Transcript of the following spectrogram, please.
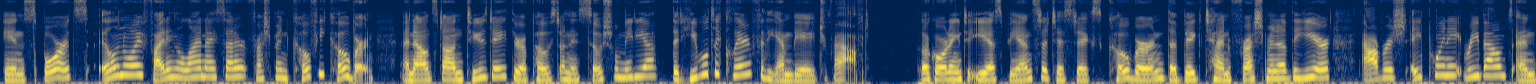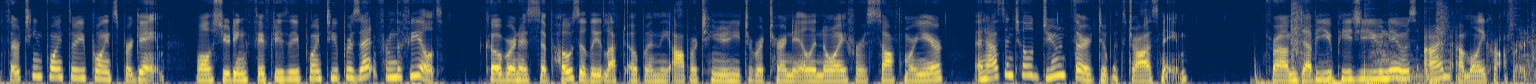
In sports, Illinois Fighting Illini center freshman Kofi Cockburn announced on Tuesday through a post on his social media that he will declare for the NBA draft. According to ESPN statistics, Cockburn, the Big Ten Freshman of the Year, averaged 8.8 rebounds and 13.3 points per game, while shooting 53.2% from the field. Cockburn has supposedly left open the opportunity to return to Illinois for his sophomore year and has until June 3rd to withdraw his name. From WPGU News, I'm Emily Crawford.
